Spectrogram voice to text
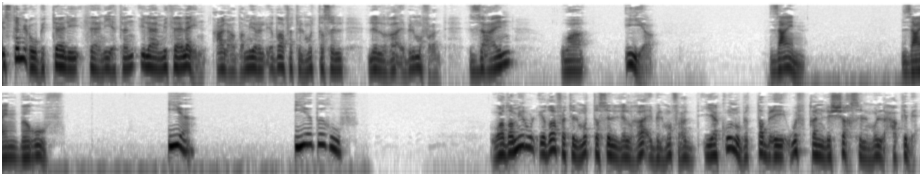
استمعوا بالتالي ثانية إلى مثالين على ضمير الإضافة المتصل للغائب المفرد زين و إير Sein. Sein Beruf. Ihr. Ihr Beruf. وضمير الإضافة المتصل للغائب المفرد يكون بالطبع وفقا للشخص الملحق به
